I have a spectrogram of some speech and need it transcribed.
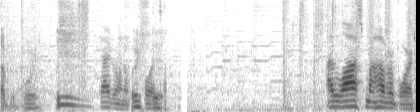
hoverboard. Tagged one of Oh, four shit. I lost my hoverboard.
